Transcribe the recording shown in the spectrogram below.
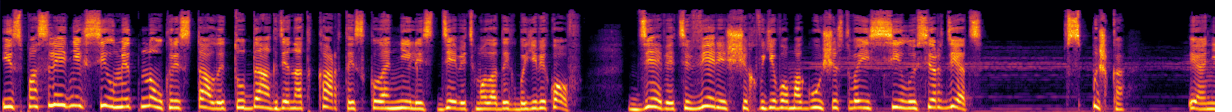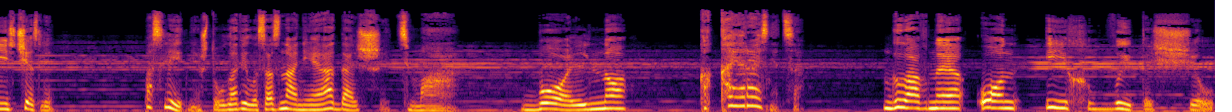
из последних сил метнул кристаллы туда, где над картой склонились девять молодых боевиков. Девять верящих в его могущество и силу сердец. Вспышка, и они исчезли. Последнее, что уловило сознание, а дальше тьма. Боль, но... Какая разница? Главное, он их вытащил.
